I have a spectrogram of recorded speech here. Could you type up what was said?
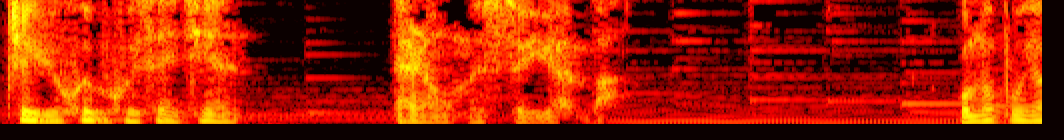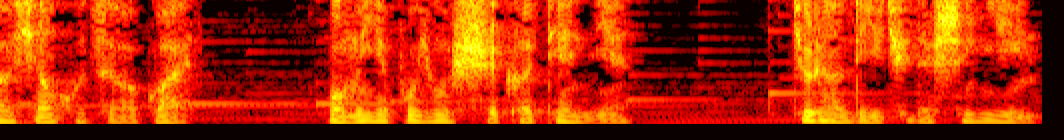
至于会不会再见？那让我们随缘吧。我们不要相互责怪，我们也不用时刻惦念，就让离去的身影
